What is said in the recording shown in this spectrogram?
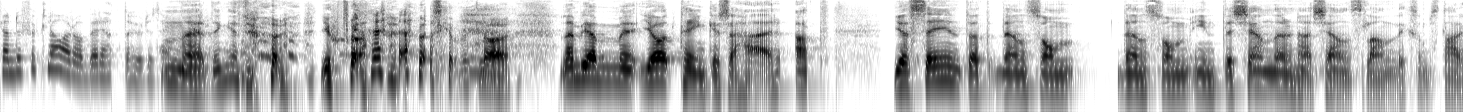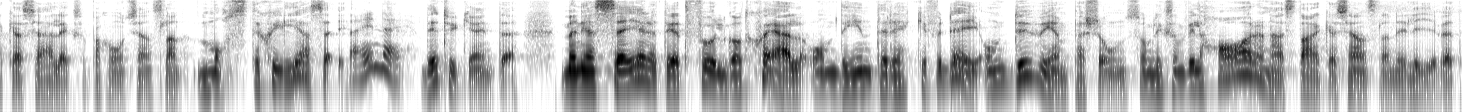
Kan du förklara och berätta hur du tänker? Nej, det kan jag inte göra. Jo, jag ska förklara. Nej, men jag, jag tänker så här, att jag säger inte att den som, den som inte känner den här känslan, liksom starka kärleks och passionskänslan, måste skilja sig. Nej, nej. Det tycker jag inte. Men jag säger att det är ett fullgott skäl om det inte räcker för dig. Om du är en person som liksom vill ha den här starka känslan i livet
